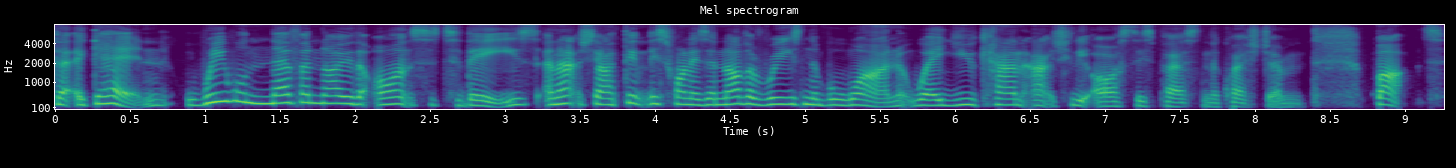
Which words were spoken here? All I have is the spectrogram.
that again, we will never know the answer to these. And actually, I think this one is another reasonable one where you can actually ask this person the question. But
